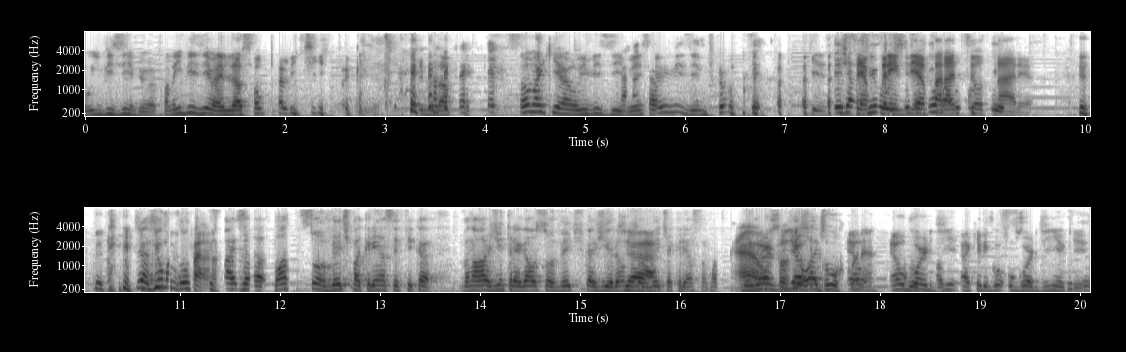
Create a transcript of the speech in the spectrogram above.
ou invisível? Eu falo invisível, aí ele dá só o palitinho pra criança. Ele dá, Toma aqui, ó, o invisível. Esse é o invisível pra você. Você já você viu- você aprender já a parar de ser otária. Já viu uma maluco que faz a, bota sorvete pra criança e fica. Na hora de entregar o sorvete, fica girando Já. o sorvete, a criança não É, Melhor o sorvete vídeo turco, é, o- né? é o gordinho, aquele go- o gordinho que,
